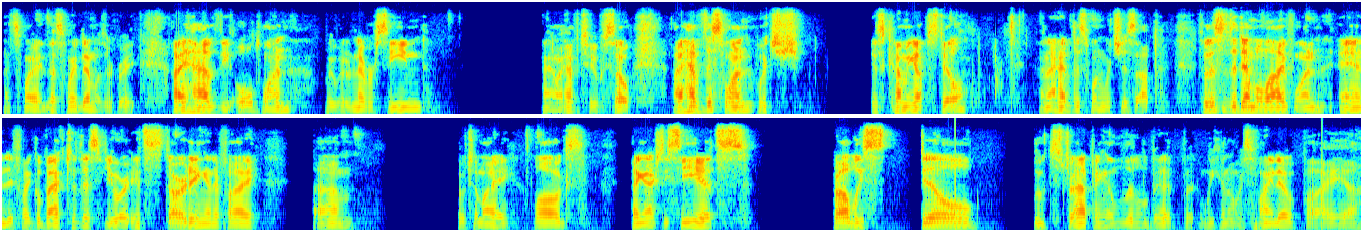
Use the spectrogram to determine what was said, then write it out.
That's why that's why demos are great. I have the old one. We would have never seen now I have two. So I have this one, which is coming up still, and I have this one, which is up. So this is the demo live one, and if I go back to this viewer, it's starting, and if I um, go to my logs, I can actually see it's probably still bootstrapping a little bit, but we can always find out by uh,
